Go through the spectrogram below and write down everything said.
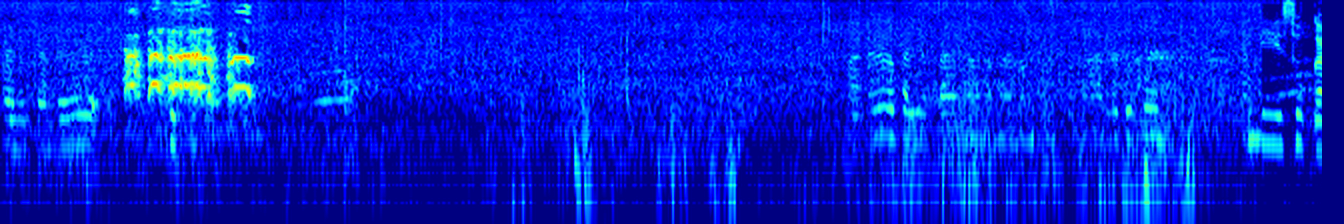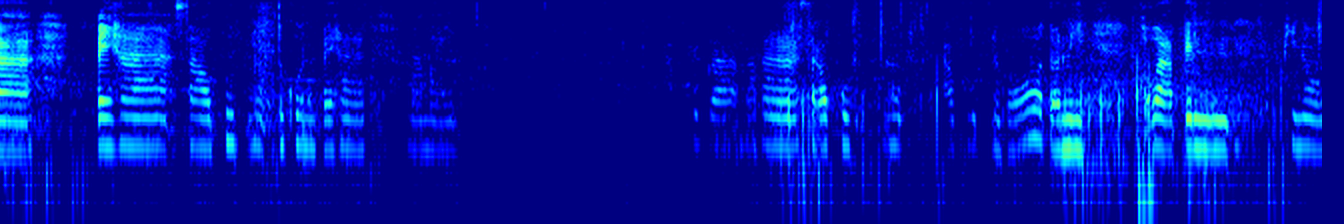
ไปนำกันเด้อสุกสิพาไป มาเด้อพยาไปหาน้ำมันน้ำสุกกันมาเด้อทุกคน อันนี้ สุกาไปหาสาวพุทธเนาะทุกคนไปหานาไม้สุกามาหาสาวพุทธเนาะสาวพุทธหรือบ่ตอนนี้ เพราะว่าเป็นพี่น้อง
